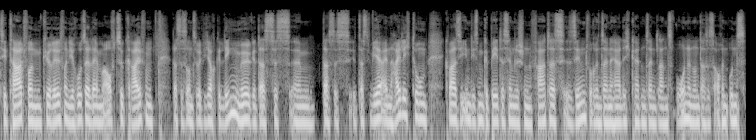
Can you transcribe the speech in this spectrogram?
Zitat von Kyrill von Jerusalem aufzugreifen, dass es uns wirklich auch gelingen möge, dass es, ähm, dass es, dass wir ein Heiligtum quasi in diesem Gebet des himmlischen Vaters sind, worin seine Herrlichkeit und sein Glanz wohnen und dass es auch in uns,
